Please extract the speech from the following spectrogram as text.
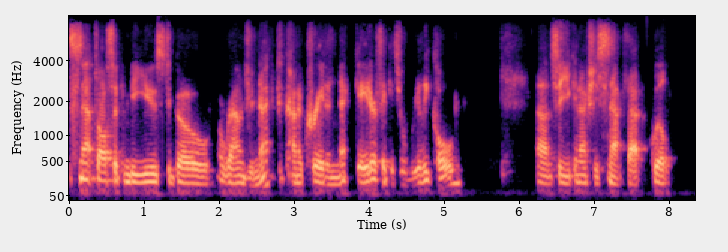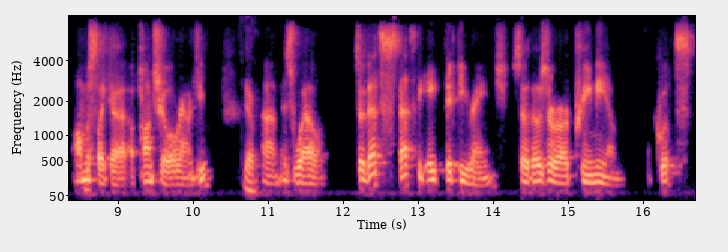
The snaps also can be used to go around your neck to kind of create a neck gaiter if it gets really cold. Um, so you can actually snap that quilt almost like a, a poncho around you yep. um, as well. So that's that's the 850 range. So those are our premium quilts.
